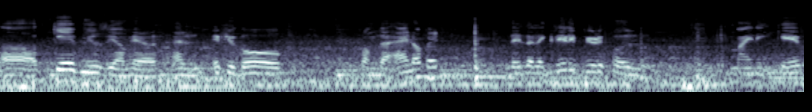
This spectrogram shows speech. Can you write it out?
a cave museum here, and if you go from the end of it, there's a like really beautiful mining cave,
